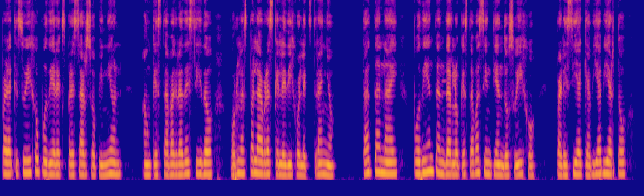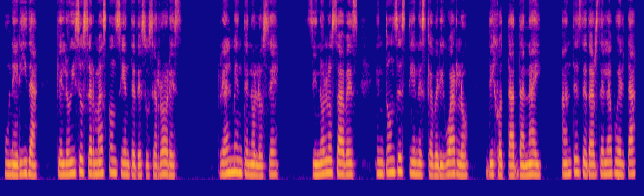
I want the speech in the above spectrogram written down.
para que su hijo pudiera expresar su opinión, aunque estaba agradecido por las palabras que le dijo el extraño. Tatanay podía entender lo que estaba sintiendo su hijo. Parecía que había abierto una herida que lo hizo ser más consciente de sus errores. Realmente no lo sé. Si no lo sabes, entonces tienes que averiguarlo, dijo Tad Danai, antes de darse la vuelta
